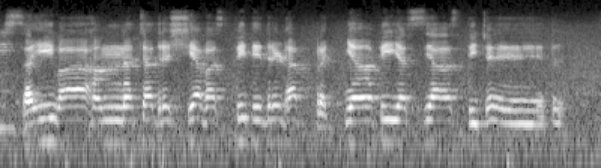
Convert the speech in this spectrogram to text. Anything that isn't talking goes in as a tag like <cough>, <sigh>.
सैवाहं न च दृश्यवस्त्विति दृढप्रज्ञापि यस्यास्ति चेत्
